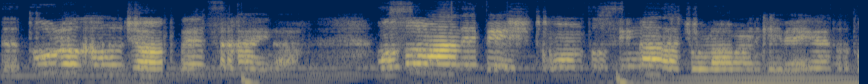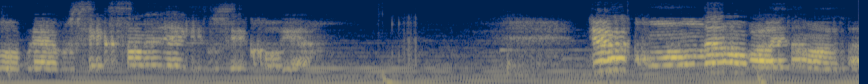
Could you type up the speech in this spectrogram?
ਤੇ ਤੂੰ ਲੋਕਾਂ ਨੂੰ ਜਾਤ ਭੇਦ ਸਿਖਾਏਗਾ। ਮੁਸਲਮਾਨ ਦੇ ਪੇਸ਼ ਤੋਂ ਤੂੰ ਸਿੰਘਾਂ ਦਾ ਚੋਲਾ ਬਣ ਕੇ ਬਹਿ ਗਿਆ ਤੇ ਤੂੰ ਆਪਣੇ ਆਪ ਨੂੰ ਸਿੱਖ ਸਮਝਿਆ ਕਿ ਤੂੰ ਸਿੱਖ ਹੋ ਗਿਆ। ਜਿਹੜਾ ਖੂਨ ਹੁੰਦਾ ਨਾ ਵਾਲੇ ਤਾਂ ਮਾਰਦਾ।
